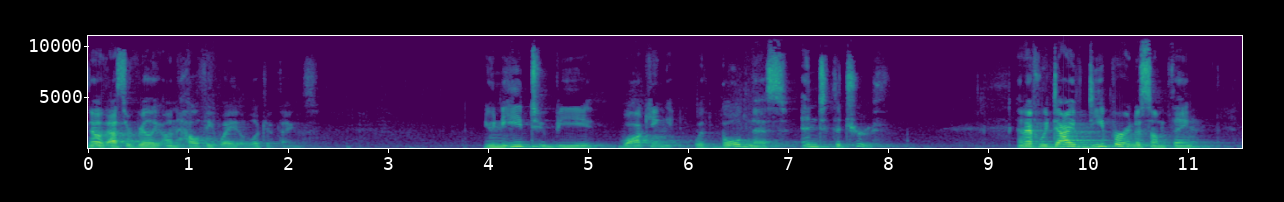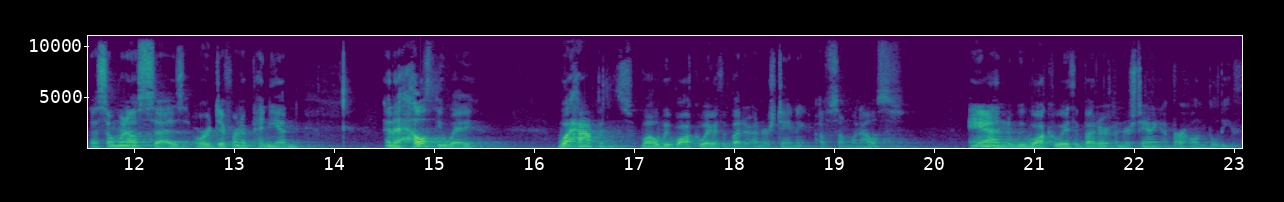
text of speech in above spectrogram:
No, that's a really unhealthy way to look at things. You need to be walking with boldness into the truth. And if we dive deeper into something that someone else says or a different opinion in a healthy way, what happens? Well, we walk away with a better understanding of someone else, and we walk away with a better understanding of our own belief,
